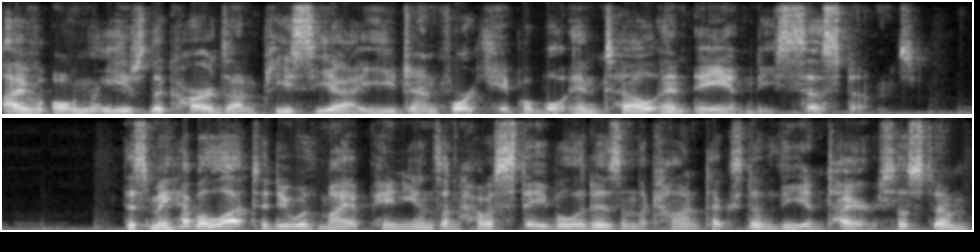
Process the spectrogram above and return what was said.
I've only used the cards on PCIe Gen 4 capable Intel and AMD systems. This may have a lot to do with my opinions on how stable it is in the context of the entire system,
